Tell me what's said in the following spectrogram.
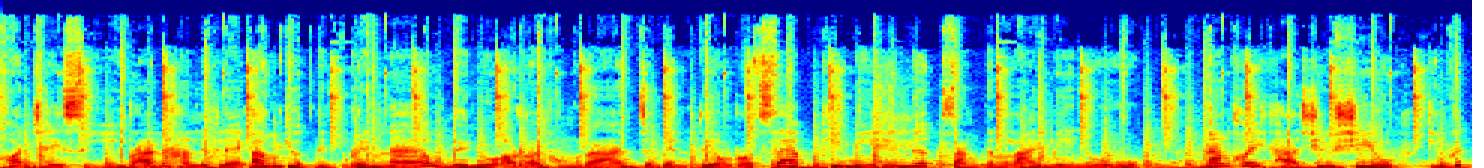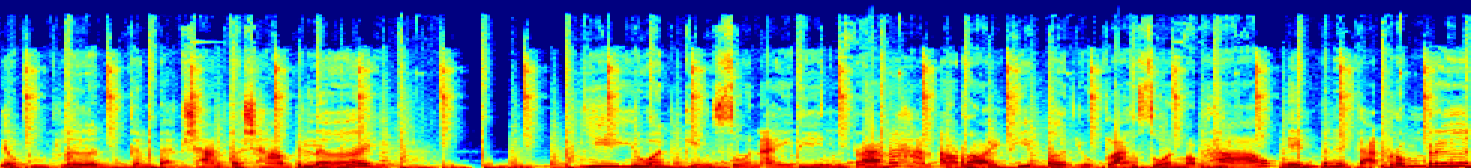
ครชัยศรีร้านอาหารเล็กๆ ตั้งอยู่ติดริมน้ำ เมนูอร่อยของร้านจะเป็นเตี๋ยวรสแซ่บที่มีให้เลือกสั่งกันหลายเมนูนั่งห้อยขาชิวๆกินก๋วยเตี๋ยวเพลินๆกันแบบชามต่อชามไปเลย ยียวนกลิ่นสวนไอดิน ร้านอาหารอร่อยที่เปิดอยู่กลางสวนมะพร้าว เน้นบรรยากาศร่มรื่น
